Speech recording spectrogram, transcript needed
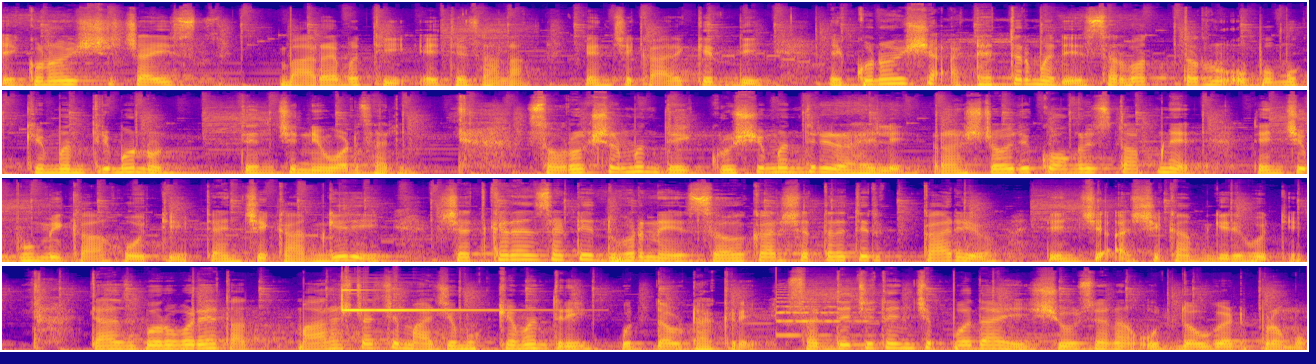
एकोणावीसशे चाळीस बारामती येथे झाला. त्यांची कारकिर्दी एकोणावीसशे अठ्ठ्याहत्तरमध्ये सर्वात तरुण उपमुख्यमंत्री म्हणून त्यांची निवड झाली. संरक्षण मंत्री कृषी मंत्री राहिले राष्ट्रवादी काँग्रेस स्थापनेत त्यांची भूमिका होती. त्यांची कामगिरी शेतकऱ्यांसाठी धोरणे सहकार क्षेत्रातील कार्य त्यांची अशी कामगिरी होती. त्याचबरोबर येतात महाराष्ट्राचे माजी मुख्यमंत्री उद्धव ठाकरे. सध्याचे त्यांचे पद आहे शिवसेना उद्धव गट प्रमुख.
